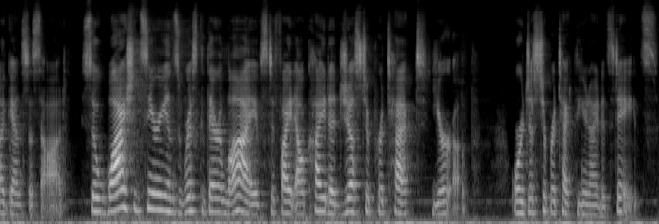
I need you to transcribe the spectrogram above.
against Assad. So why should Syrians risk their lives to fight Al Qaeda just to protect Europe or just to protect the United States?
